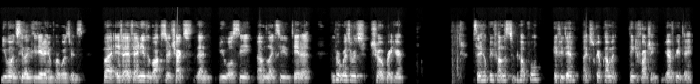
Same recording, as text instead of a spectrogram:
you won't see legacy data import wizards. But if, if any of the boxes are checked, then you will see um, legacy data import wizards show up right here. So I hope you found this to be helpful. If you did, like, subscribe, comment. Thank you for watching. You have a great day.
